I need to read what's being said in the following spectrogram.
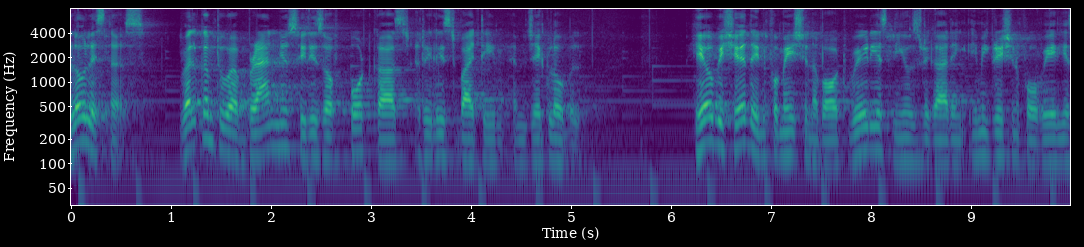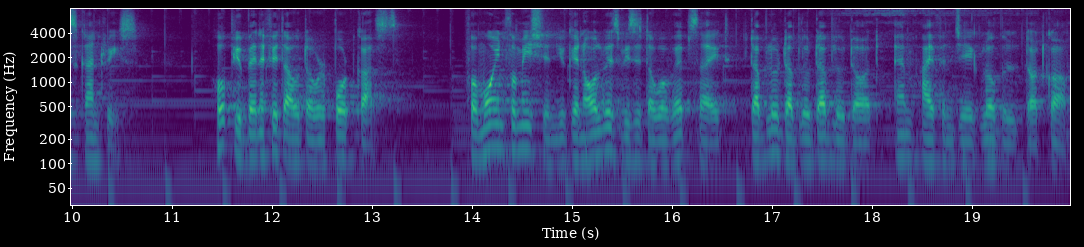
Hello, listeners. Welcome to a brand new series of podcasts released by Team MJ Global. Here we share the information about various news regarding immigration for various countries. Hope you benefit out our podcasts. For more information, you can always visit our website www.m-jglobal.com.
